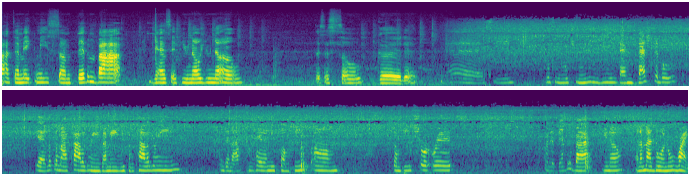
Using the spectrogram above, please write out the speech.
About to make me some bibimbap. Yes, if you know, you know. This is so good. Yes, see? This is what you need. You need them vegetables. Yeah, look at my collard greens. I made me some collard greens. And then I'm having me some beef, um, some beef short ribs for the bibimbap, you know. And I'm not doing no rice.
